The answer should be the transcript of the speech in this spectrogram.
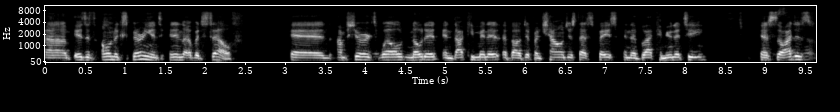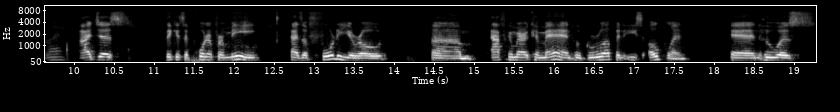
um, is its own experience in and of itself. And I'm sure it's well noted and documented about different challenges that's faced in the Black community. And so I just, I just think it's important for me as a 40 year old um, African American man who grew up in East Oakland and who was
